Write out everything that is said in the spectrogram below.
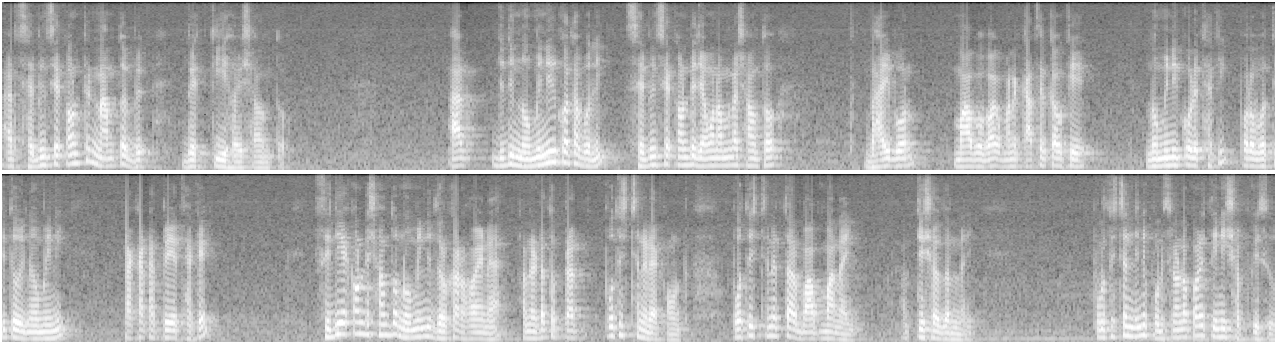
আর সেভিংস অ্যাকাউন্টের নাম তো ব্যক্তিই হয় সাধারণত আর যদি নমিনির কথা বলি, সেভিংস অ্যাকাউন্টে যেমন আমরা সাধারণত ভাই বোন মা বাবা মানে কাছের কাউকে নমিনি করে থাকি, পরবর্তীতে ওই নমিনি টাকাটা পেয়ে থাকে। সিডি অ্যাকাউন্টে সাধারণত নমিনি দরকার হয় না, কারণ এটা তো প্রা- প্রতিষ্ঠানের অ্যাকাউন্ট। প্রতিষ্ঠানের তার বাপ মা নাই আত্মীয় স্বজন নাই। প্রতিষ্ঠান যিনি পরিচালনা করে, তিনি সব কিছু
